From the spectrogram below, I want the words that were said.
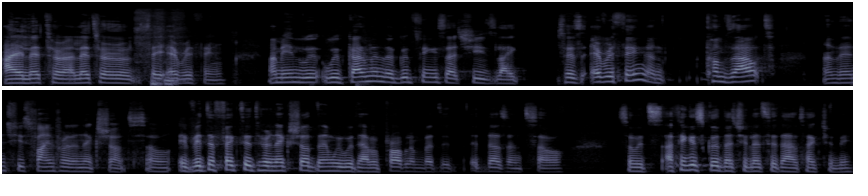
I let her I let her say everything. I mean with, with Carmen the good thing is that she's like says everything and comes out and then she's fine for the next shot. So if it affected her next shot then we would have a problem, but it, it doesn't. So so it's I think it's good that she lets it out actually.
